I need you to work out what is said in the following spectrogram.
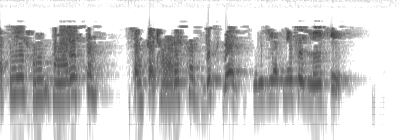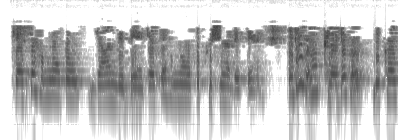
अपने हम, हमारे सब संकट, हमारे सब दुख, दर्द, गुरु जी अपने पे लेके कैसे हम लोगों को जान देते हैं, कैसे हम लोगों को खुशियाँ देते हैं। इट इज़ इनक्रेडिबल बिकॉज़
